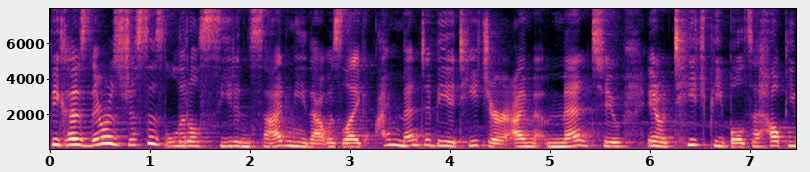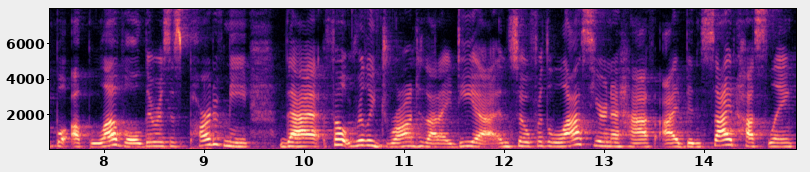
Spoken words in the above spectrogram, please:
because there was just this little seed inside me that was like, I'm meant to be a teacher. I'm meant to, you know, teach people to help people up level. There was this part of me that felt really drawn to that idea. And so for the last year and a half, I've been side hustling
